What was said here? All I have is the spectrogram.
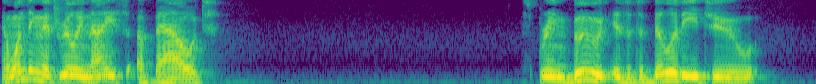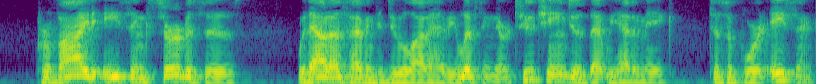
And one thing that's really nice about Spring Boot is its ability to provide async services without us having to do a lot of heavy lifting. There are two changes that we had to make to support async.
